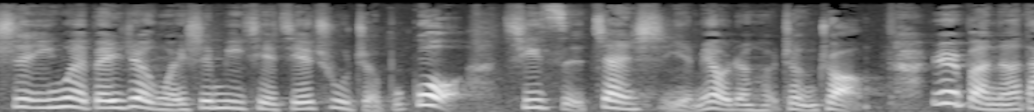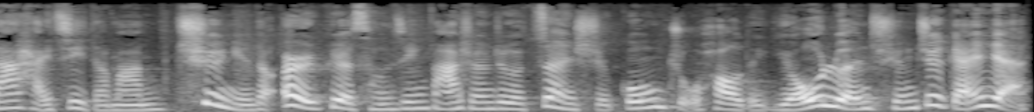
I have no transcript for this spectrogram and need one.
是因因为被认为是密切接触者，不过妻子暂时也没有任何症状。日本呢，大家还记得吗？去年的二月曾经发生这个钻石公主号的邮轮群聚感染，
